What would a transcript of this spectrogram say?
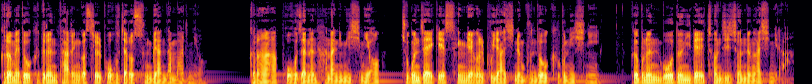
그럼에도 그들은 다른 것을 보호자로 숭배한단 말이뇨. 그러나 보호자는 하나님이시며 죽은 자에게 생명을 부여하시는 분도 그분이시니 그분은 모든 일에 전지전능하심이라.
